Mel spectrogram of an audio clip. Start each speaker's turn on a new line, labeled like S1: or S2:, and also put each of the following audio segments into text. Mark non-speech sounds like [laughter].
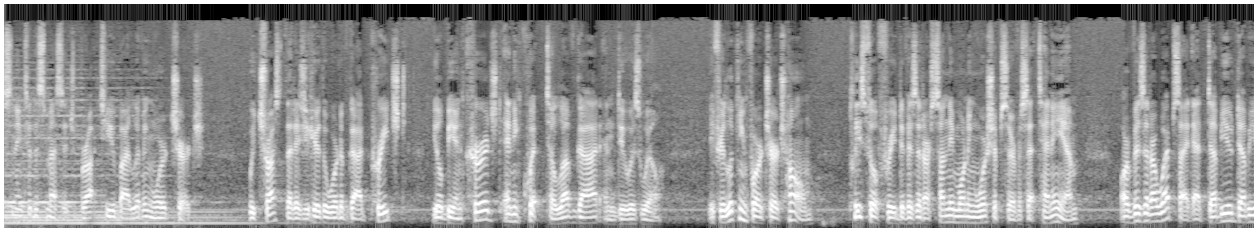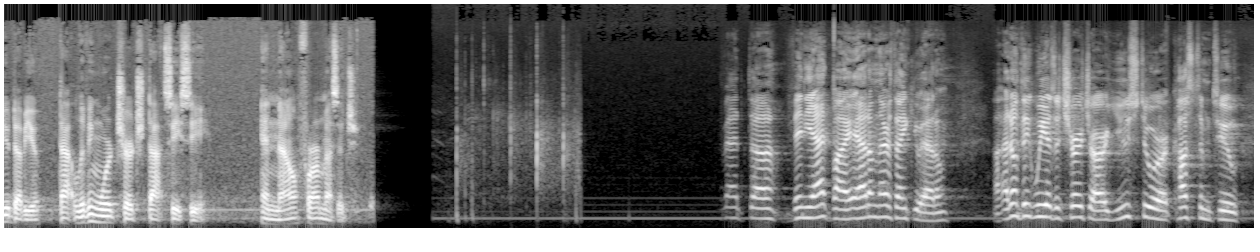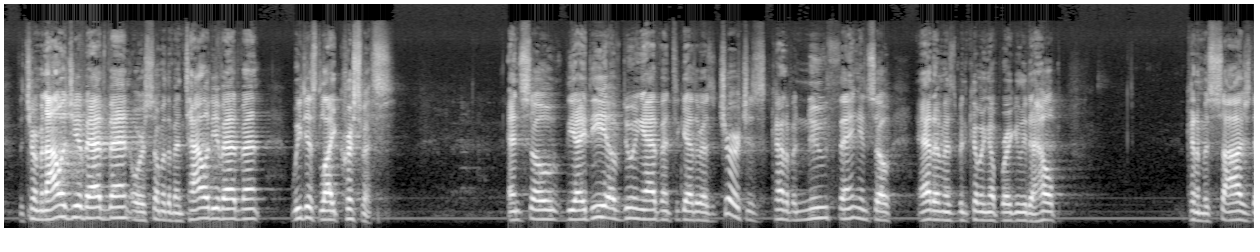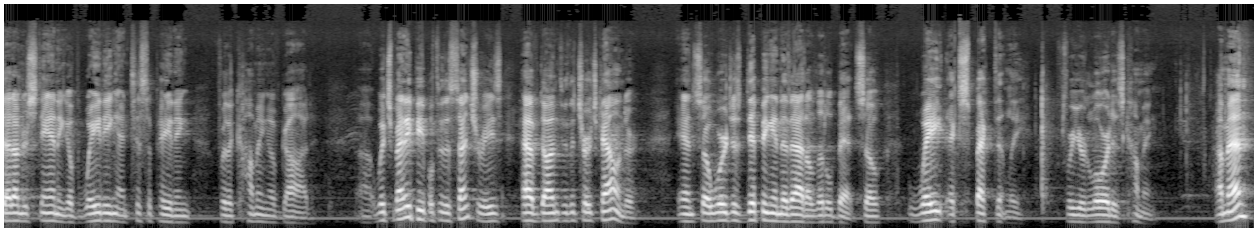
S1: listening to this message brought to you by Living Word Church. We trust that as you hear the Word of God preached, you'll be encouraged and equipped to love God and do His will. If you're looking for a church home, please feel free to visit our Sunday morning worship service at 10 a.m. or visit our website at www.livingwordchurch.cc. And now for our message.
S2: That uh, vignette by Adam there. Thank you, Adam. I don't think we as a church are used to or accustomed to the terminology of Advent or some of the mentality of Advent. We just like Christmas. And so the idea of doing Advent together as a church is kind of a new thing. And so Adam has been coming up regularly to help kind of massage that understanding of waiting, anticipating for the coming of God, uh, which many people through the centuries have done through the church calendar. And so we're just dipping into that a little bit. So wait expectantly, for your Lord is coming. Amen?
